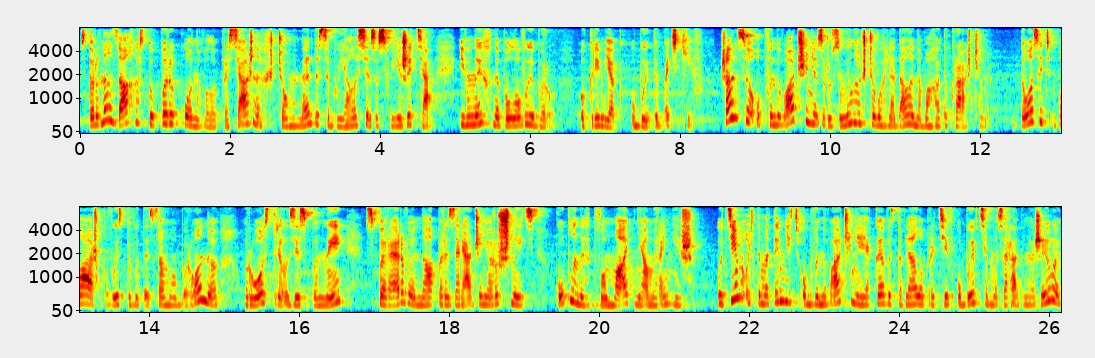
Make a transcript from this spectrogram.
сторона захисту переконувала присяжних, що Менендеси боялися за своє життя, і в них не було вибору, окрім як убити батьків. Шанси обвинувачення зрозуміло, що виглядали набагато кращими. Досить важко виставити самообороною розстріл зі спини з перервою на перезарядження рушниць, куплених двома днями раніше. Утім, ультимативність обвинувачення, яке виставляло братів убивцями заради наживи,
